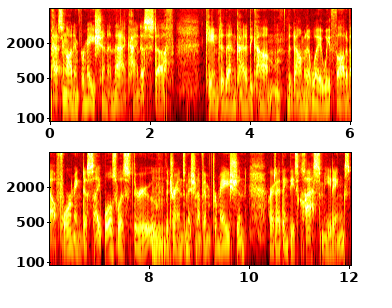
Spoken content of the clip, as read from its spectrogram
passing on information and that kind of stuff came to then kind of become the dominant way we thought about forming disciples was through mm. the transmission of information whereas i think these class meetings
